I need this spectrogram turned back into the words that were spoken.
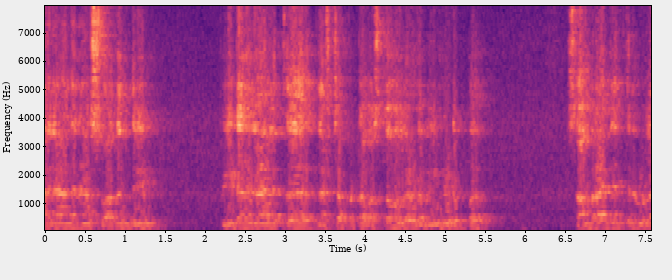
ആരാധനാ സ്വാതന്ത്ര്യം പീഡനകാലത്ത് നഷ്ടപ്പെട്ട വസ്തുവകളുടെ വീണ്ടെടുപ്പ് സാമ്രാജ്യത്തിലുള്ള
